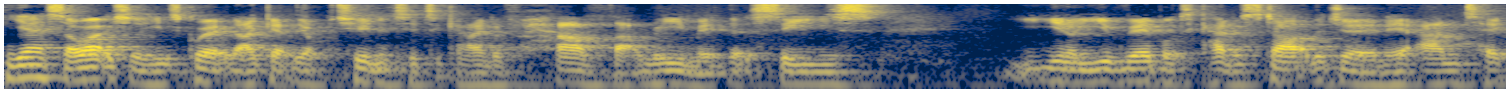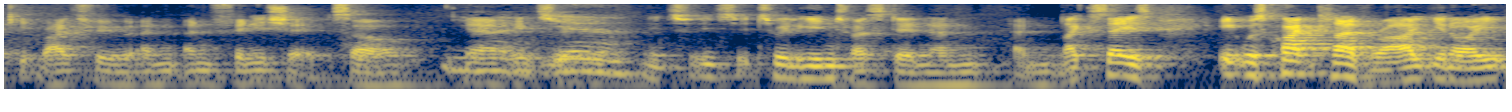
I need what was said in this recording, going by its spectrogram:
yeah, so actually, it's great that I get the opportunity to kind of have that remit that sees, you know, you're able to kind of start the journey and take it right through and, and finish it. So yeah, yeah it's, really. It's, it's, it's really interesting and, and like I say, it was quite clever. I you know I,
